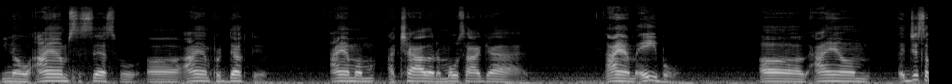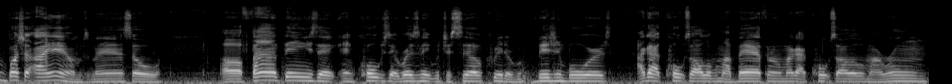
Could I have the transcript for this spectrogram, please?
You know, I am successful. Uh, I am productive. I am a, a child of the Most High God. I am able. Uh, I am just a bunch of I ams, man. So uh, find things that and quotes that resonate with yourself. Create a vision boards. I got quotes all over my bathroom. I got quotes all over my room,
